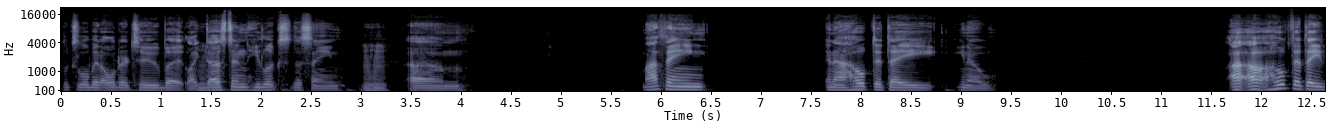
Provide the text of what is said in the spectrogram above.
looks a little bit older too, but like Mhm. Dustin, he looks the same. hmm Um, my thing, and I hope that they, you know, I, I hope that they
